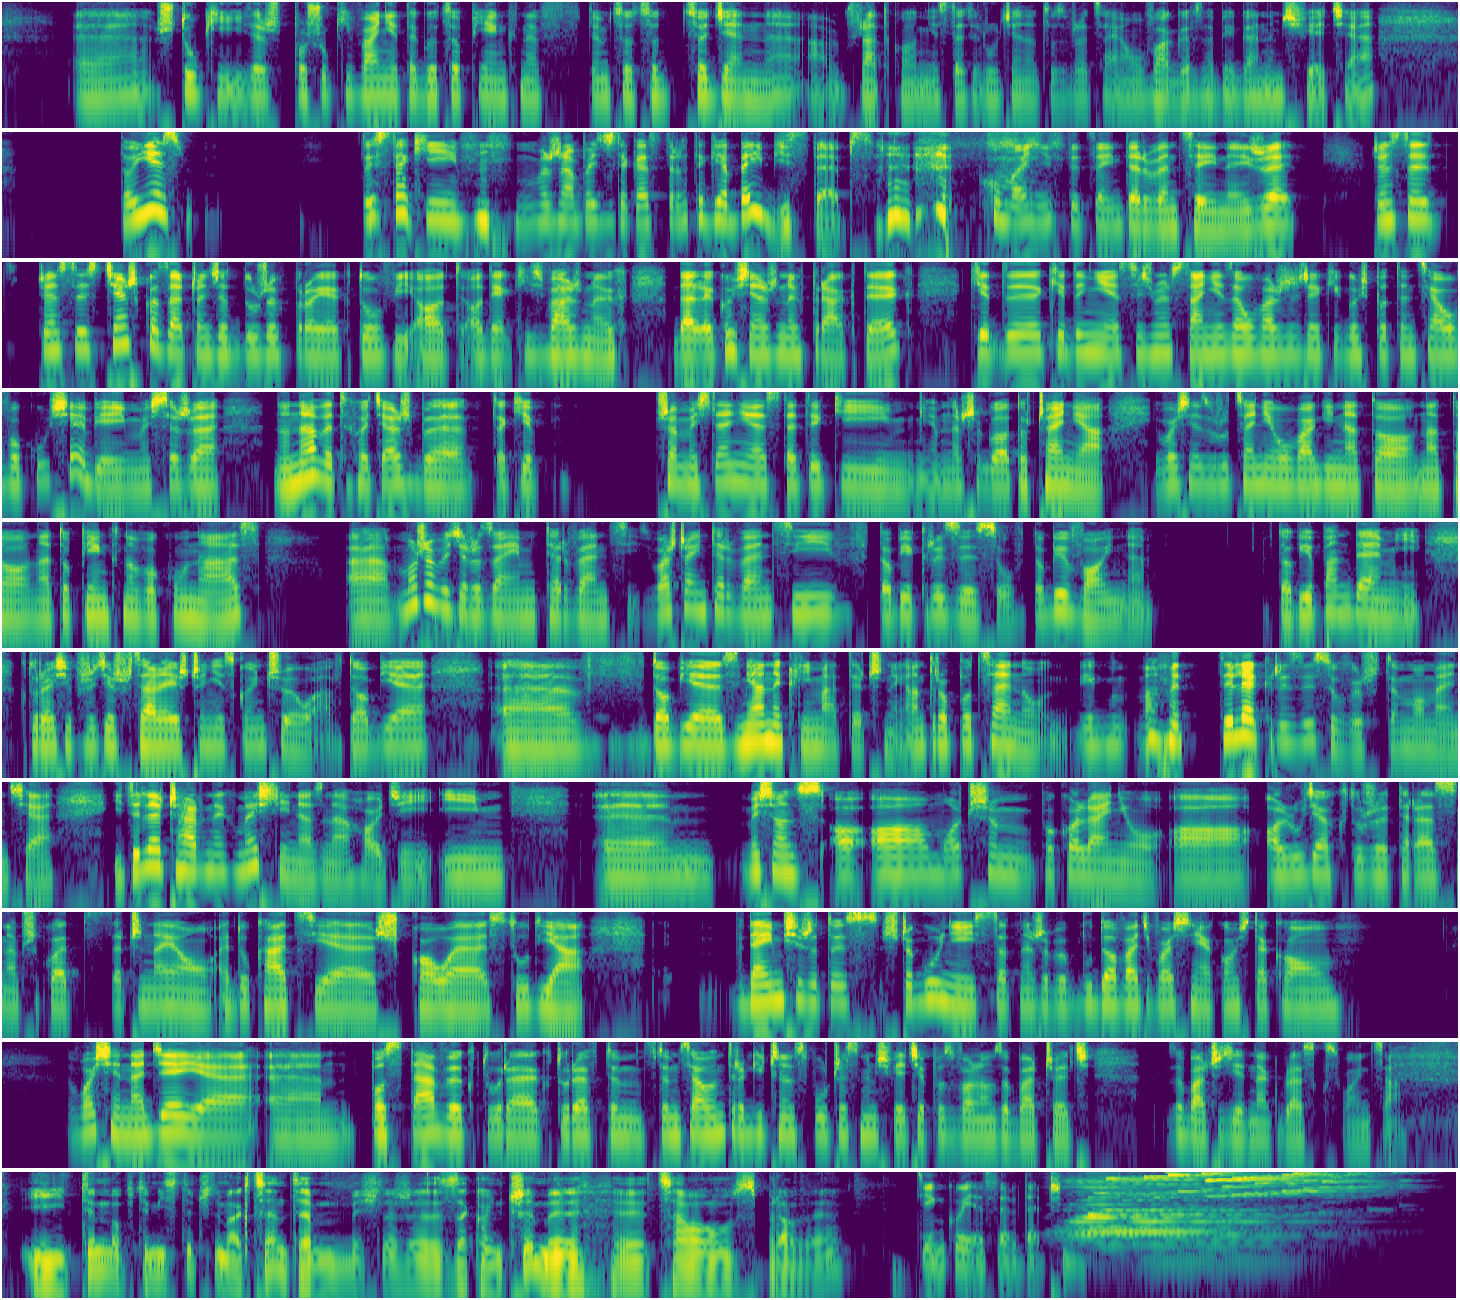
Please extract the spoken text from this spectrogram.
e, sztuki i też poszukiwanie tego, co piękne w tym, co, co codzienne, a rzadko niestety ludzie na to zwracają uwagę w zabieganym świecie, to jest to jest taki, można powiedzieć, taka strategia baby steps w humanistyce interwencyjnej, że często, często jest ciężko zacząć od dużych projektów i od, od jakichś ważnych, dalekosiężnych praktyk, kiedy, kiedy nie jesteśmy w stanie zauważyć jakiegoś potencjału wokół siebie. I myślę, że no nawet chociażby takie przemyślenie estetyki wiem, naszego otoczenia i właśnie zwrócenie uwagi na to, na to, na to piękno wokół nas, może być rodzajem interwencji, zwłaszcza interwencji w dobie kryzysu, w dobie wojny w dobie pandemii, która się przecież wcale jeszcze nie skończyła, w dobie, e, w dobie zmiany klimatycznej, antropocenu. Jakby mamy tyle kryzysów już w tym momencie i tyle czarnych myśli nas nachodzi i myśląc o, o młodszym pokoleniu, o, o ludziach, którzy teraz na przykład zaczynają edukację, szkołę, studia, wydaje mi się, że to jest szczególnie istotne, żeby budować właśnie jakąś taką no właśnie nadzieję, postawy, które, które w, tym, w tym całym tragicznym współczesnym świecie pozwolą zobaczyć, zobaczyć jednak blask słońca. I tym optymistycznym akcentem myślę, że zakończymy y, całą sprawę. Dziękuję serdecznie.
